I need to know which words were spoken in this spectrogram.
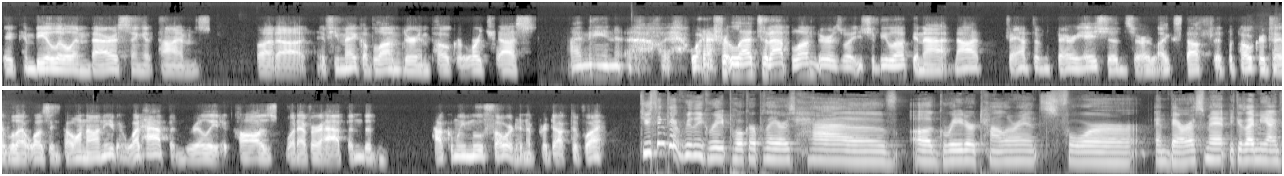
It can be a little embarrassing at times, but uh, if you make a blunder in poker or chess, I mean, whatever led to that blunder is what you should be looking at, not phantom variations or like stuff at the poker table that wasn't going on either. What happened really to cause whatever happened, and how can we move forward in a productive way? Do you think that really great poker players have a greater tolerance for embarrassment? Because I mean, I,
